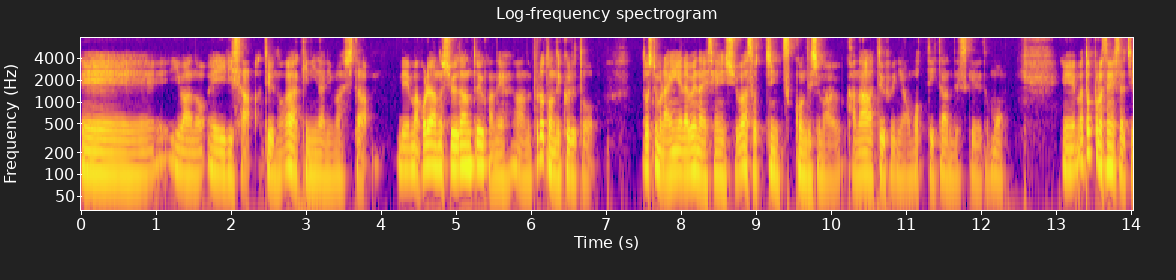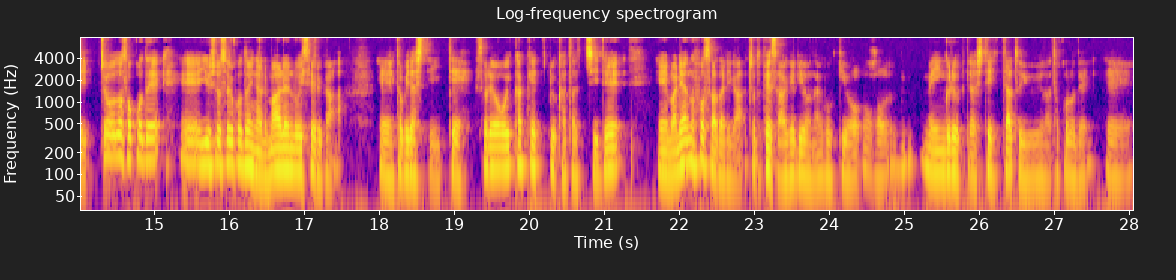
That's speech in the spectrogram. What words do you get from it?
えー、岩の鋭利さっていうのが気になりました。で、まあこれはあの集団というかね、あのプロトンで来ると、どうしてもライン選べない選手はそっちに突っ込んでしまうかなというふうには思っていたんですけれども、えー、まあ、トップの選手たち、ちょうどそこで、えー、優勝することになるマーレン・ロイセルが、えー、飛び出していて、それを追いかける形で、えマリアンノ・フォスあたりがちょっとペースを上げるような動きをメイングループではしていたというようなところで、え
